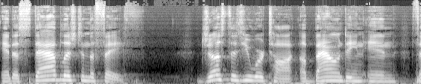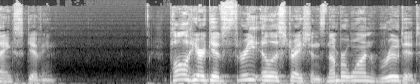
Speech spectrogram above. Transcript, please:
and established in the faith, just as you were taught, abounding in thanksgiving. Paul here gives three illustrations. Number one, rooted.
